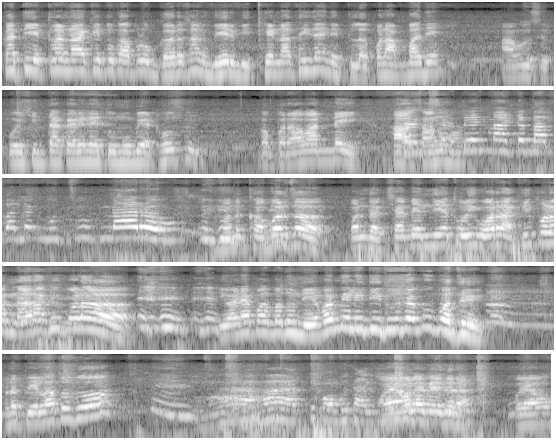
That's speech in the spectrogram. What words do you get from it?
કે તે એટલા ના કીધું કે આપણું ઘર છે ને વેર વિખેર ના થઈ જાય ને એટલે. પણ આપવા દે આવું છે. કોઈ ચિંતા કરી નહીં તું હું બેઠો છું. ગભરાવા જ નહીં. હા સાનું બેન માટે બાપાને હું ચૂપ ના રહું. મને ખબર છે પણ દક્ષાબેન ને થોડી વાર રાખવી પડે ના રાખવી પડે? એને પણ બધું નેવા મેલી દીધું છે કુ બધું. અને પેલા તો જો. હા હા તો કોમ થાકી ઓય આવો લે બે જરા. ઓય આવો.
